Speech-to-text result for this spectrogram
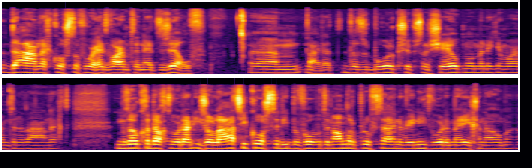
de aanlegkosten voor het warmtenet zelf. Um, nou, dat, dat, is behoorlijk substantieel op het moment dat je een warmtenet aanlegt. Er moet ook gedacht worden aan isolatiekosten die bijvoorbeeld in andere proeftuinen weer niet worden meegenomen.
